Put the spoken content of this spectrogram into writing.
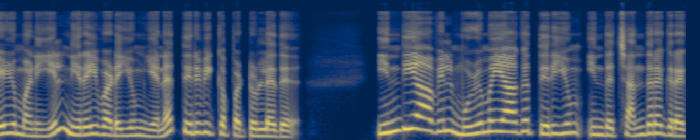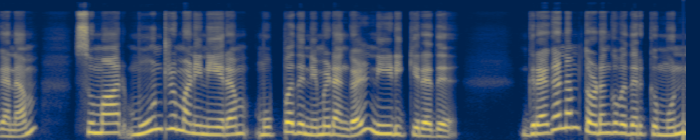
ஏழு மணியில் நிறைவடையும் என தெரிவிக்கப்பட்டுள்ளது. இந்தியாவில் முழுமையாக தெரியும் இந்த சந்திர கிரகணம் சுமார் மூன்று மணி நேரம் முப்பது நிமிடங்கள் நீடிக்கிறது. கிரகணம் தொடங்குவதற்கு முன்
